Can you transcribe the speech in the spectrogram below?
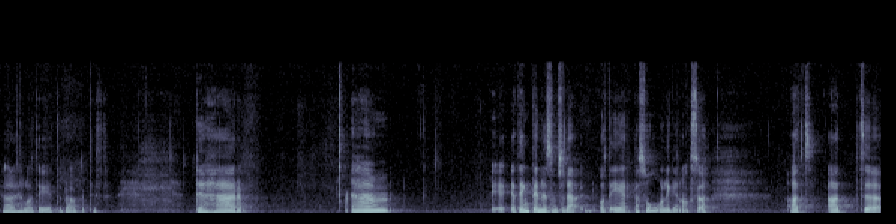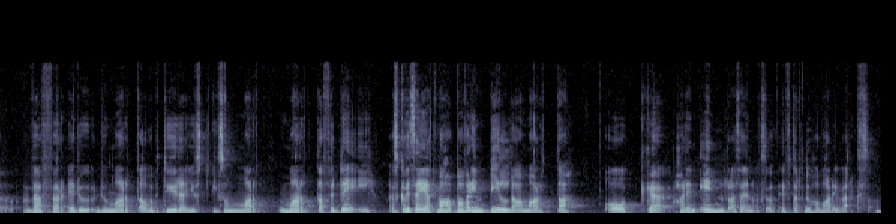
ja, det här låter jättebra faktiskt. Det här... Um, jag tänkte nu som sådär åt er personligen också. Att, att eh, varför är du, du Marta och vad betyder just liksom Mar, Marta för dig? Ska vi säga att vad, vad var din bild av Marta och eh, har den ändrats sen också efter att du har varit verksam?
